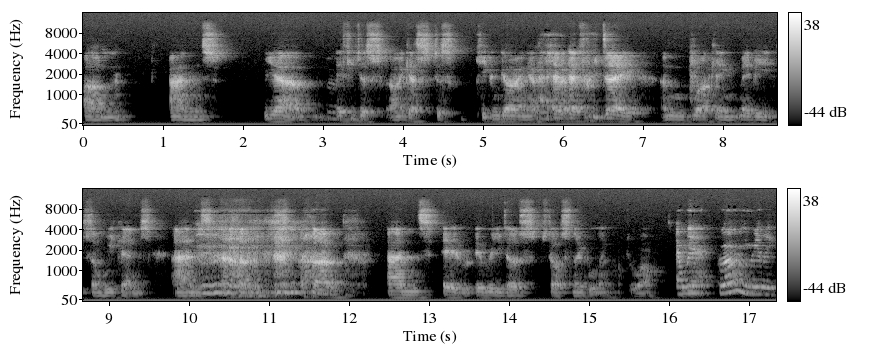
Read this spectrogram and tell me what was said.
Um, and yeah, if you just, I guess, just keeping going every day and working maybe some weekends and um, um, and it, it really does start snowballing after a while. And we've grown really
